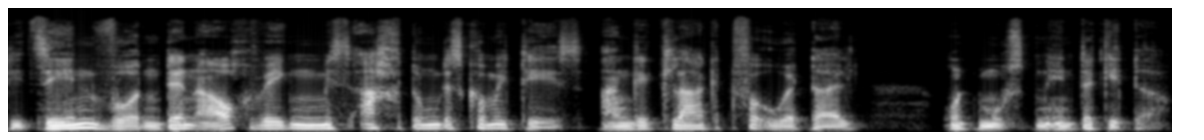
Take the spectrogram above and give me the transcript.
Die zehn wurden denn auch wegen Missachtung des Komitees angeklagt, verurteilt und mussten hinter Gitter.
